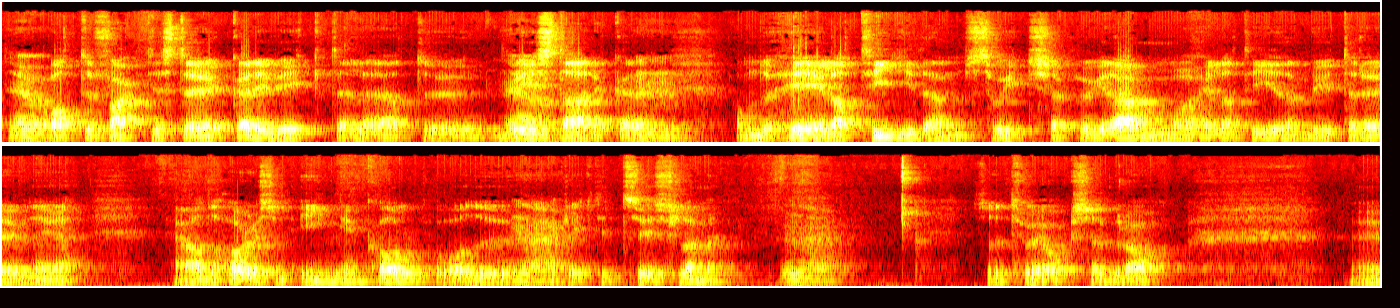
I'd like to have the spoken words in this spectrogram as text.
Ja. Och att du faktiskt ökar i vikt eller att du blir Ja. starkare. Mm. Om du hela tiden switchar program och hela tiden byter övningar. Ja då har du som ingen koll på vad du Nej. riktigt sysslar med. Så det tror jag också är bra. Eh,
